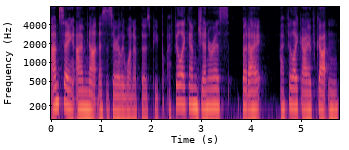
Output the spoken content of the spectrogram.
I'm saying I'm not necessarily one of those people. I feel like I'm generous, but I I feel like I've gotten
